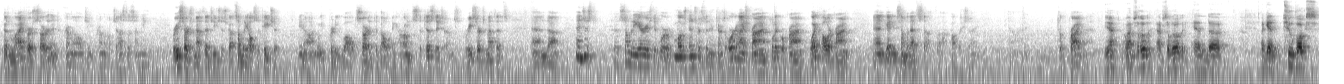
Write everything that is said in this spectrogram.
because when I first started into criminology and criminal justice, I mean, research methods, you just got somebody else to teach it. You know, and we pretty well started developing our own statistics, our own research methods, and uh, and just uh, some of the areas that we're most interested in, in terms of organized crime, political crime, white collar crime, and getting some of that stuff uh, published. I, you know, I took pride in that. Yeah, oh, absolutely, absolutely. And uh, again, two books,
